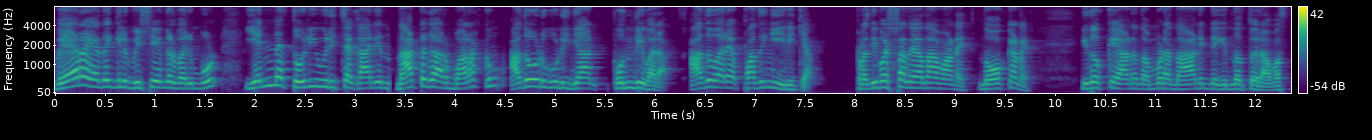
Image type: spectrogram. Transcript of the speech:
വേറെ ഏതെങ്കിലും വിഷയങ്ങൾ വരുമ്പോൾ എന്നെ തൊലി ഉരിച്ച കാര്യം നാട്ടുകാർ മറക്കും. അതോടുകൂടി ഞാൻ പൊന്തി വരാം. അതുവരെ പതുങ്ങിയിരിക്കാം. പ്രതിപക്ഷ നേതാവാണേ നോക്കണേ. ഇതൊക്കെയാണ് നമ്മുടെ നാടിന്റെ ഇന്നത്തെ ഒരു അവസ്ഥ.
